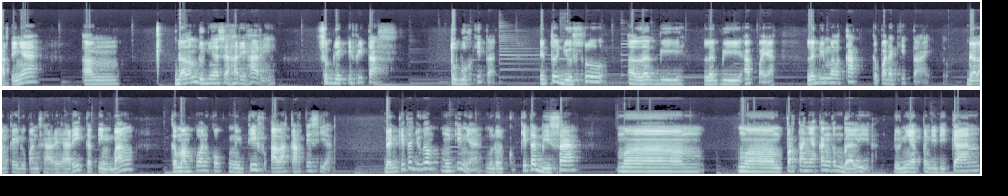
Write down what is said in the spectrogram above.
Artinya, um, dalam dunia sehari-hari, subjektivitas tubuh kita itu justru uh, lebih lebih apa ya lebih melekat kepada kita itu dalam kehidupan sehari-hari ketimbang kemampuan kognitif ala kartesian dan kita juga mungkin ya menurutku kita bisa mem mempertanyakan kembali ya dunia pendidikan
